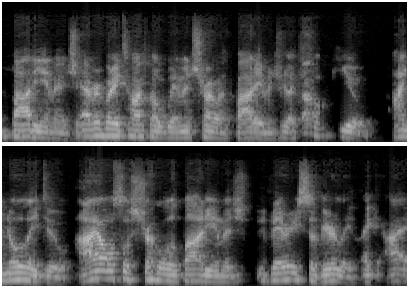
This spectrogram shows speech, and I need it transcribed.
body image. Everybody talks about women struggling with body image. You're like, oh. fuck you. I know they do. I also struggle with body image very severely. Like I,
